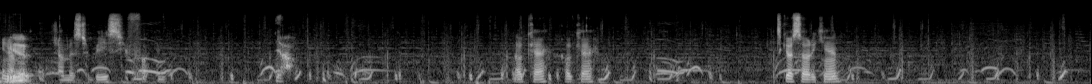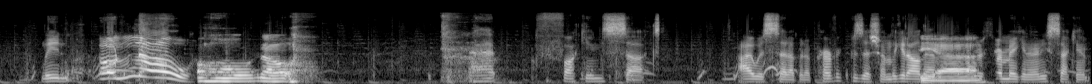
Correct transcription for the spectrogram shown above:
You know, Yep. John Mr. Beast, you fucking. Yeah. Okay, okay. Let's go, Soda Can. Lead. Oh no! Oh no. That fucking sucks. I was set up in a perfect position. Look at all that. I'm Yeah. gonna start making it any second.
